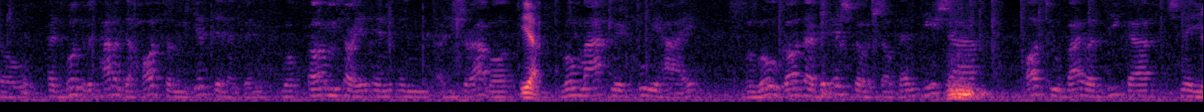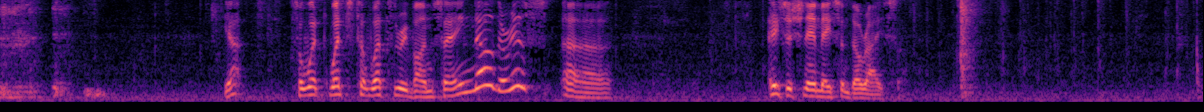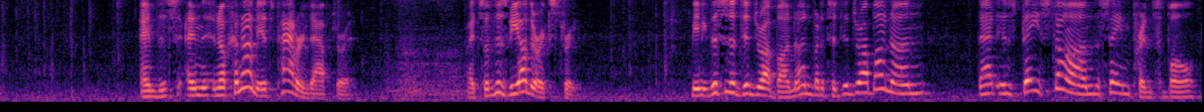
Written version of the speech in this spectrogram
So, as opposed to the Tana the Hossam Gifted, I think, well, oh, I'm sorry, in, in Yisharabo, Yeah. Lo Machmir Kuli Hai, V'lo Gozar Ve'ishto Shel Ben Tisha, Atu Baila Zikas Shnei. Yeah. So what, what's to, what's the Rivan saying? No, there is uh, Esha Shnei Mesim Doraisa. And this and in Ochanami, it's patterned after it. Right, so this is the other extreme. Meaning this is a Didrabanan, but it's a Didrabanan that is based on the same principle,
